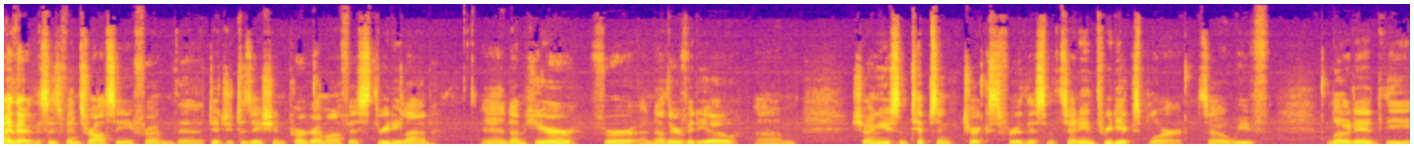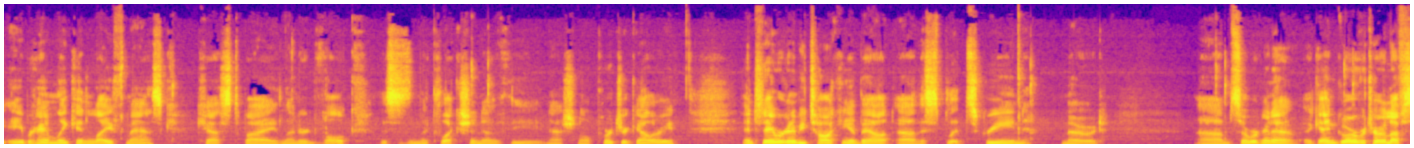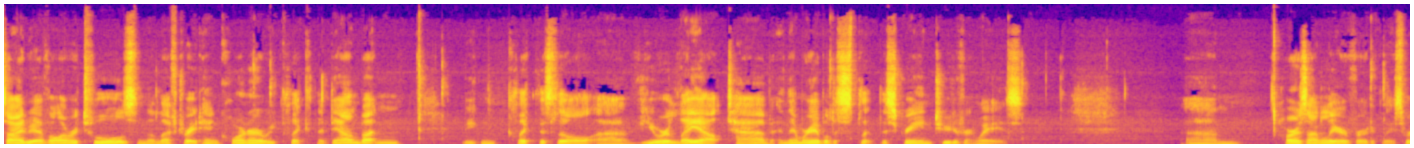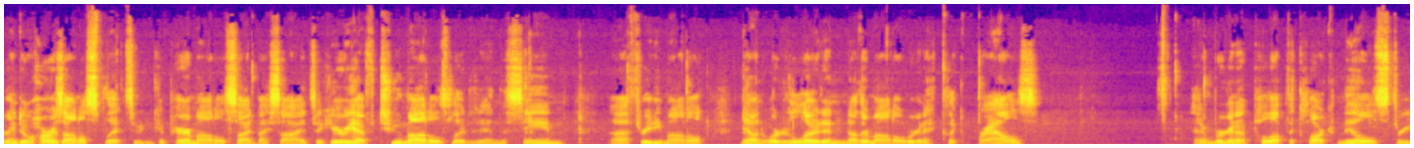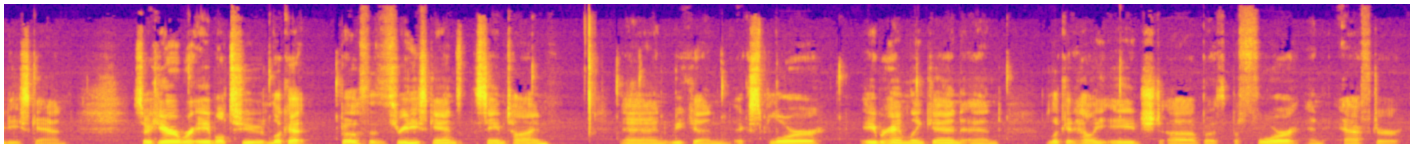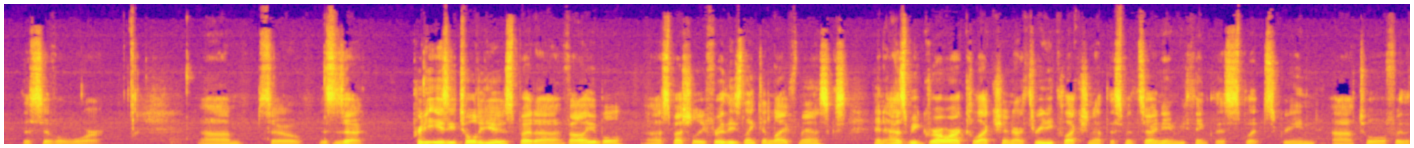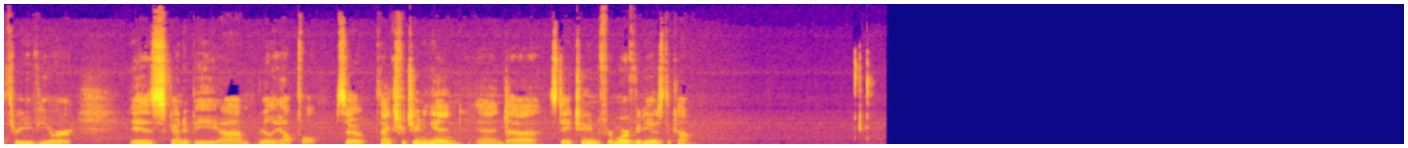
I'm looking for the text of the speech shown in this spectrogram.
Hi there, this is Vince Rossi from the Digitization Program Office 3D Lab, and I'm here for another video um, showing you some tips and tricks for the Smithsonian 3D Explorer. So we've loaded the Abraham Lincoln Life Mask cast by Leonard Volk. This is in the collection of the National Portrait Gallery. And today we're going to be talking about uh, the split screen mode. Um, so we're going to, again, go over to our left side. We have all our tools in the left right-hand corner. We click the down button. We can click this little uh, viewer layout tab, and then we're able to split the screen two different ways. Um, horizontally or vertically. So we're going to do a horizontal split so we can compare models side by side. So here we have two models loaded in, the same uh, 3D model. Now in order to load in another model, we're going to click Browse, and we're going to pull up the Clark Mills 3D scan. So here we're able to look at both of the 3D scans at the same time and we can explore Abraham Lincoln and look at how he aged uh, both before and after the Civil War. Um, so this is a pretty easy tool to use, but uh, valuable, uh, especially for these Lincoln Life masks. And as we grow our collection, our 3D collection at the Smithsonian, we think this split screen uh, tool for the 3D viewer is going to be um, really helpful. So thanks for tuning in, and uh, stay tuned for more videos to come.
